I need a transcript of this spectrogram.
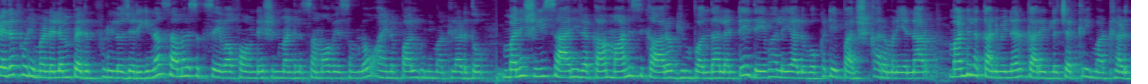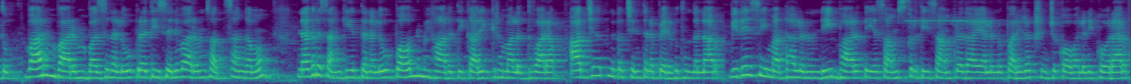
పెదపూడి మండలం పెదపూడిలో జరిగిన సమరసత్ సేవా ఫౌండేషన్ మండల సమావేశంలో ఆయన పాల్గొని మాట్లాడుతూ మనిషి శారీరక మానసిక ఆరోగ్యం పొందాలంటే దేవాలయాలు ఒక్కటే పరిష్కారమని అన్నారు. మండల కన్వీనర్ కరెడ్ల చక్రి మాట్లాడుతూ వారం వారం భజనలు ప్రతి శనివారం సత్సంగము నగర సంకీర్తనలు పౌర్ణమి హారతి కార్యక్రమాల ద్వారా ఆధ్యాత్మిక చింతన పెరుగుతుందన్నారు. విదేశీ మతాల నుండి భారతీయ సంస్కృతి సాంప్రదాయాలను పరిరక్షించుకోవాలని కోరారు.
